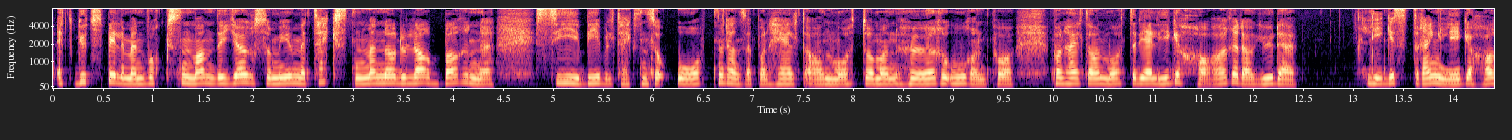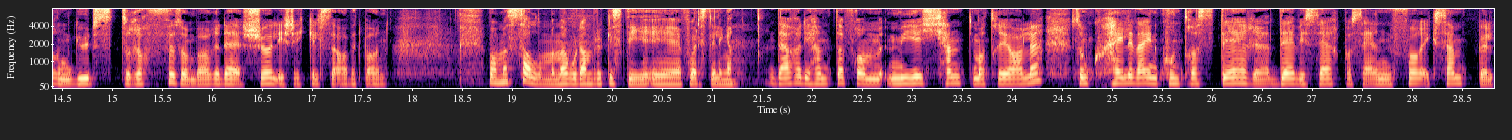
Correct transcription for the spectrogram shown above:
et gudsbilde med en voksen mann, det gjør så mye med teksten, men når du lar barnet si bibelteksten, så åpner den seg på en helt annen måte, og man hører ordene på, på en helt annen måte. De er like harde da Gud er Like streng, like harm. Gud straffer som bare det, sjøl i skikkelse av et barn. Hva med salmene, hvordan brukes de i forestillingen? Der har de henta fram mye kjent materiale som hele veien kontrasterer det vi ser på scenen. Eksempel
